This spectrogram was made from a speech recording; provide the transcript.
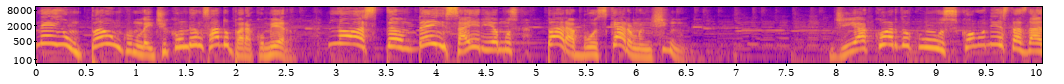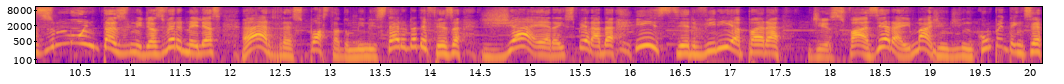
nem um pão com leite condensado para comer. Nós também sairíamos para buscar um lanchinho. De acordo com os colunistas das muitas mídias vermelhas, a resposta do Ministério da Defesa já era esperada e serviria para desfazer a imagem de incompetência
